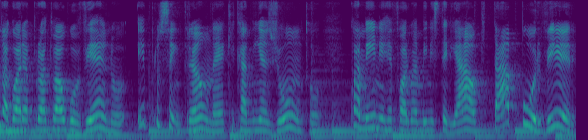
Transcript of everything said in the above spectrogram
Olhando agora para o atual governo e para o Centrão, né, que caminha junto com a mini reforma ministerial que tá por vir,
